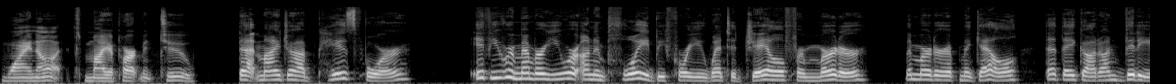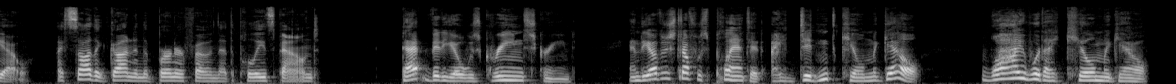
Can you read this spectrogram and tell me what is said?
Why not? It's my apartment, too. That my job pays for. If you remember, you were unemployed before you went to jail for murder, the murder of Miguel, that they got on video. I saw the gun in the burner phone that the police found. That video was green screened, and the other stuff was planted. I didn't kill Miguel. Why would I kill Miguel?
